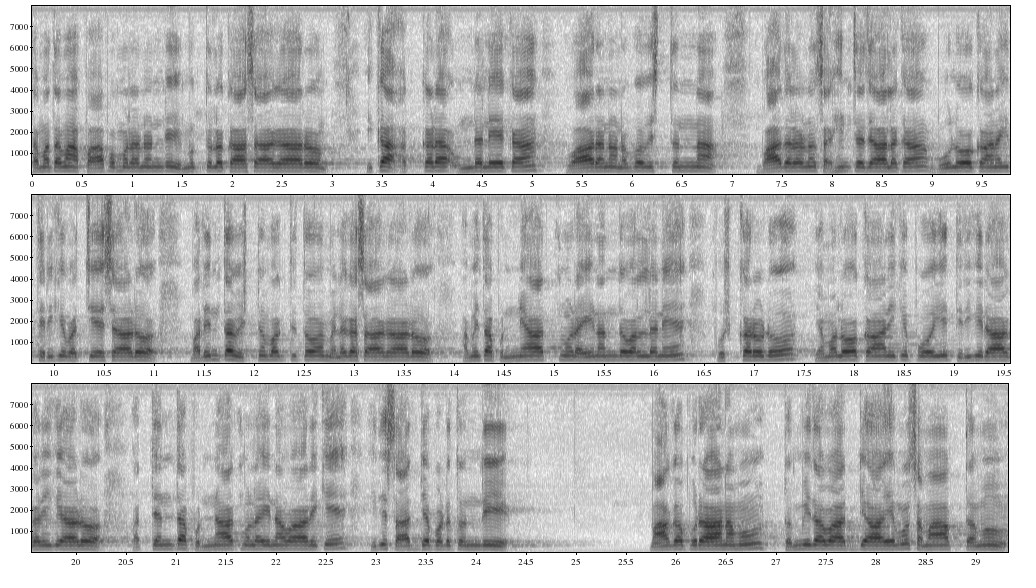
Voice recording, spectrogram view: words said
తమ తమ పాపముల నుండి విముక్తులు కాసాగారు. ఇక అక్కడ ఉండలేక వారను అనుభవిస్తున్న బాధలను సహించజాలక భూలోకానికి తిరిగి వచ్చేశాడు. మరింత విష్ణుభక్తితో మెలగసాగాడు. అమిత పుణ్యాత్ముడైనందువల్లనే పుష్కరుడు యమలోకానికి పోయి తిరిగి రాగలిగాడు. అత్యంత పుణ్యాత్ములైన వారికి ఇది సాధ్యపడుతుంది. మాఘపురాణము తొమ్మిదవ అధ్యాయము సమాప్తము.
